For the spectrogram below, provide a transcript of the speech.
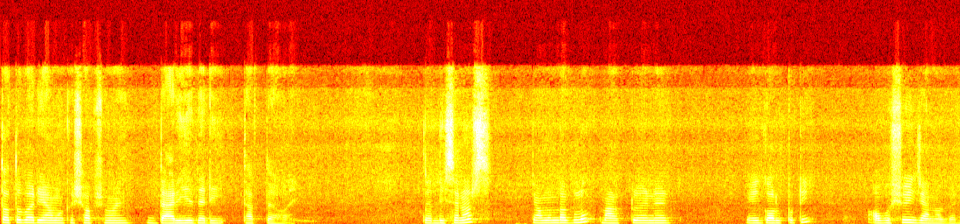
ততবারই আমাকে সবসময় দাঁড়িয়ে দাঁড়িয়ে থাকতে হয়। তো লিসেনার্স কেমন লাগল মার্ক টোয়েনের এই গল্পটি? অবশ্যই জানাবেন।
